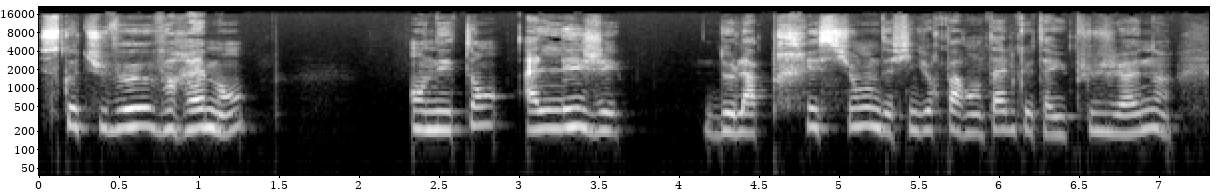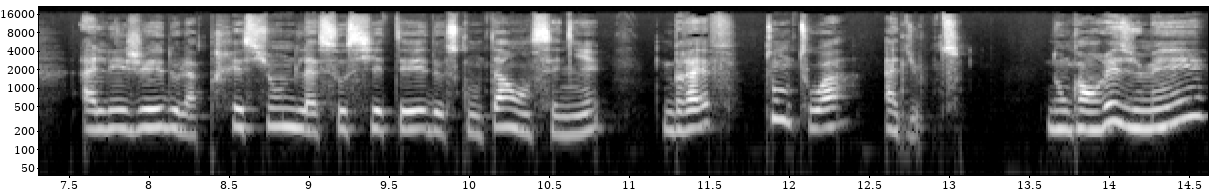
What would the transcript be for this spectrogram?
Ce que tu veux vraiment en étant allégé de la pression des figures parentales que tu as eues plus jeune, allégé de la pression de la société, de ce qu'on t'a enseigné. Bref, ton toi adulte. Donc en résumé,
